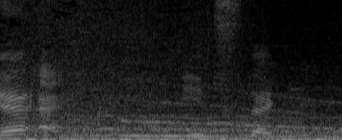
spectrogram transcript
Yeah, it's like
